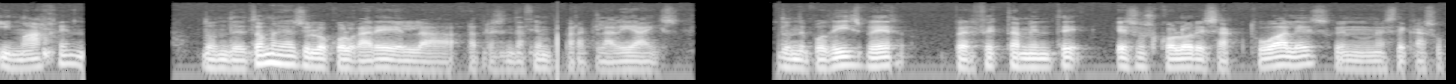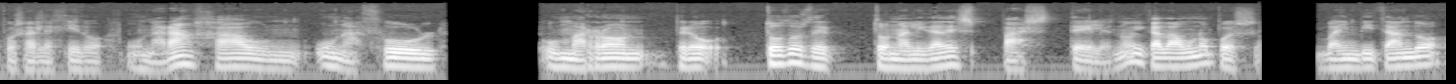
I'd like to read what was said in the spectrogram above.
imagen, donde de todas maneras yo lo colgaré en la, presentación para que la veáis, donde podéis ver perfectamente esos colores actuales, en este caso pues ha elegido un naranja, un, un azul, un marrón, pero todos de tonalidades pasteles, ¿no? Y cada uno pues va invitando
